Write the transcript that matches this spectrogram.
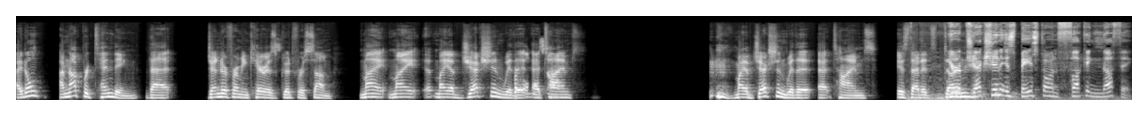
I don't, I'm not pretending that gender affirming care is good for some. My my my objection with For it at all. times, my objection with it at times is that it's done. Your objection is based on fucking nothing.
